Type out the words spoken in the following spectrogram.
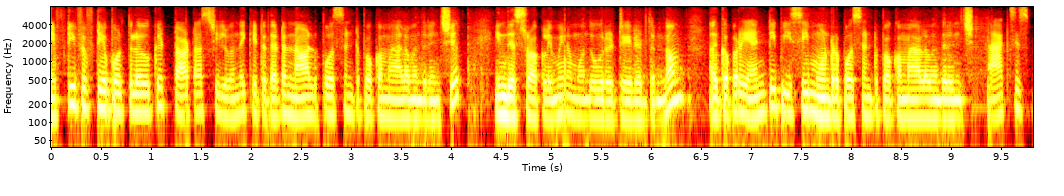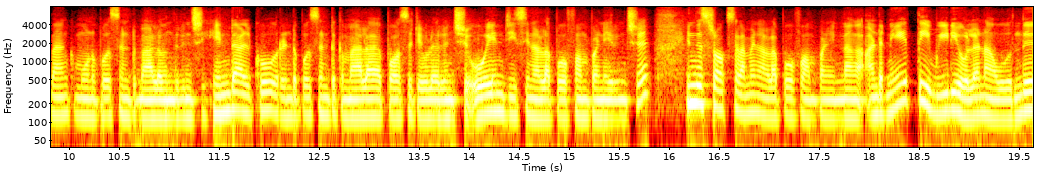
நிஃப்டி ஃபிஃப்டியை பொறுத்தளவுக்கு டாடா ஸ்டீல் வந்து கிட்டத்தட்ட நாலு பர்சன்ட் பக்கம் மேலே வந்துருந்துச்சு. இந்த ஸ்டாக்லையுமே நம்ம வந்து ஒரு ட்ரேட் எடுத்திருந்தோம். அதுக்கப்புறம் என்டிபிசி மூன்றரை பர்சன்ட் பக்கம் மேலே வந்துருந்துச்சு. ஆக்சிஸ் பேங்க் மூணு பர்சன்ட் மேலே வந்துருந்துச்சு. ஹிண்டால்கோ ரெண்டு பர்சன்ட்டுக்கு மேலே பாசிட்டிவ்ல இருந்துச்சு. ஓஎன்ஜிசி நல்லா பெர்ஃபார்ம் பண்ணிருந்துச்சு. இந்த ஸ்டாக்ஸ் எல்லாமே நல்லா பெர்ஃபார்ம் பண்ணியிருந்தாங்க. அண்ட் நேற்று வீடியோவில் நான் வந்து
